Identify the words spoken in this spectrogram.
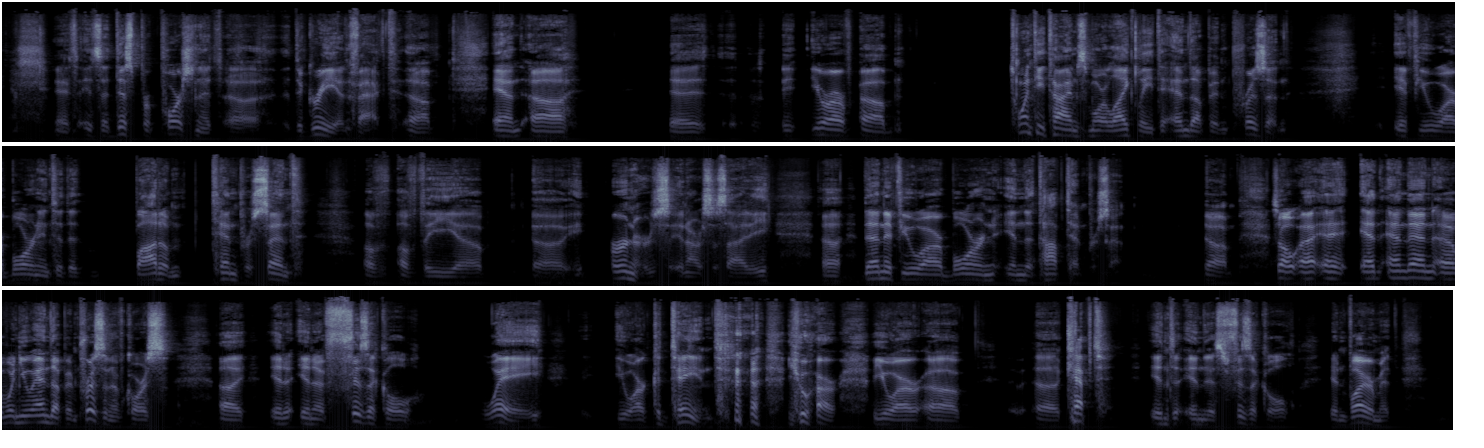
It's, it's a disproportionate uh, degree, in fact. Uh, and uh, uh you are uh, 20 times more likely to end up in prison if you are born into the bottom 10% of, of the uh, earners in our society than if you are born in the top 10%. Um, so, uh, and and then uh, when you end up in prison, of course, uh, in in a physical way, you are contained. you are you are uh, uh, kept into in this physical environment.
